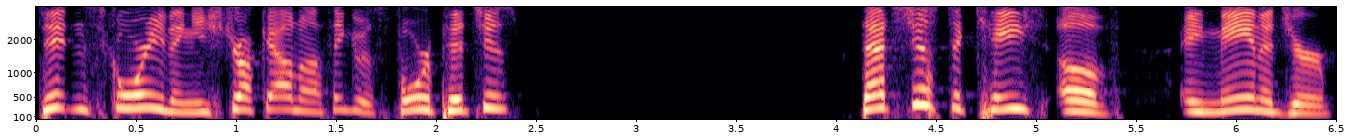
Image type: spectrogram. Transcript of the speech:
didn't score anything. He struck out on I think it was four pitches. That's just a case of a manager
